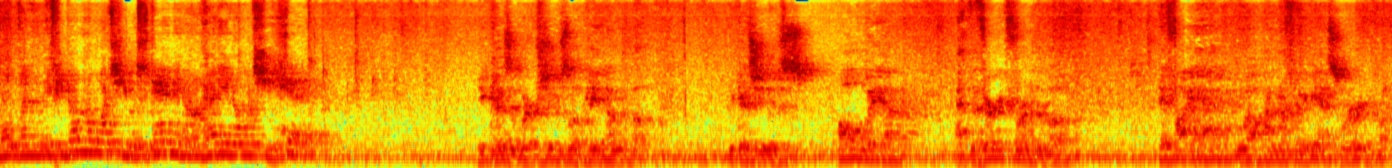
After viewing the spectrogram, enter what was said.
Well, then, if you don't know what she was standing on, how do you know what she hit? Because of where she was located on the boat. Because she was all the way up at the very front of the boat. If I had, well, I'm not going to guess, we're in court.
